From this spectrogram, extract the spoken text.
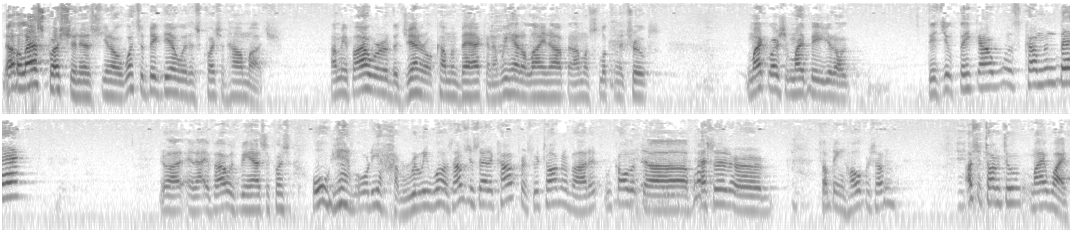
Now the last question is, you know, what's the big deal with this question, how much? I mean, if I were the general coming back and we had a line up and I'm just looking at troops, my question might be, you know, did you think I was coming back? You know, and if I was being asked a question, oh yeah, Lord, yeah, I really was. I was just at a conference. We were talking about it. We called it uh, Blessed or something Hope or something. I was just talking to my wife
